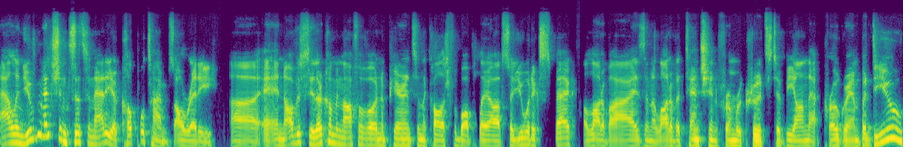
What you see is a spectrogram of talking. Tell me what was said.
Alan, you've mentioned Cincinnati a couple times already uh, and obviously, they're coming off of an appearance in the college football playoffs. So you would expect a lot of eyes and a lot of attention from recruits to be on that program. But do you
